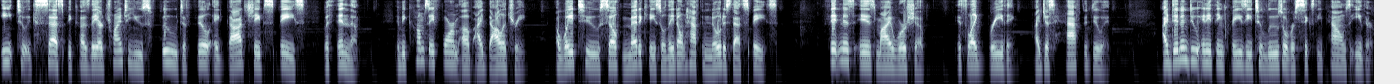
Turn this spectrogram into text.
eat to excess because they are trying to use food to fill a God shaped space within them. It becomes a form of idolatry, a way to self medicate so they don't have to notice that space. Fitness is my worship. It's like breathing. I just have to do it. I didn't do anything crazy to lose over 60 pounds either.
